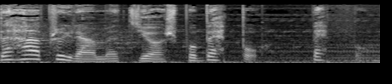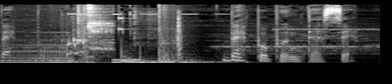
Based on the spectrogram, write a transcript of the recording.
Det här programmet görs på Beppo Beppo. Beppo. Beppo.se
